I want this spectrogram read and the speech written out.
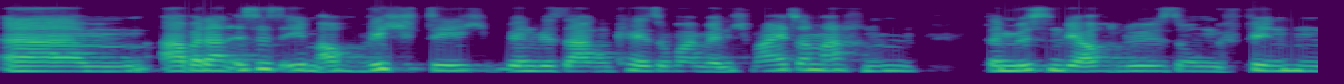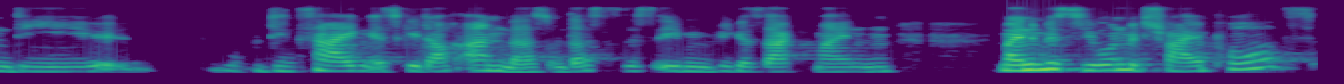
Ähm, aber dann ist es eben auch wichtig, wenn wir sagen, okay, so wollen wir nicht weitermachen, dann müssen wir auch Lösungen finden, die, die zeigen, es geht auch anders. Und das ist eben, wie gesagt, mein, meine Mission mit Tripods.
